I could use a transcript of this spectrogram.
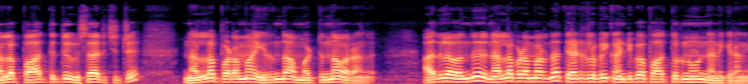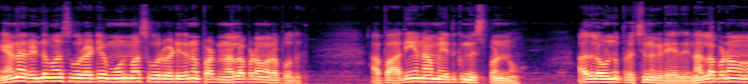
நல்லா பார்த்துட்டு விசாரிச்சுட்டு நல்ல படமாக இருந்தால் மட்டும்தான் வராங்க. அதில் வந்து நல்ல படமாக இருந்தால் தேட்டரில் போய் கண்டிப்பாக பார்த்துடணும்னு நினைக்கிறாங்க. ஏன்னா ரெண்டு மாதத்துக்கு ஒரு வாட்டியோ மூணு மாதத்துக்கு ஒரு வாட்டி தானே படம் நல்ல படம் வரப்போகுது. அப்போ அதையும் நாம் எதுக்கு மிஸ் பண்ணணும்? அதில் ஒன்றும் பிரச்சனை கிடையாது. நல்ல படம்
